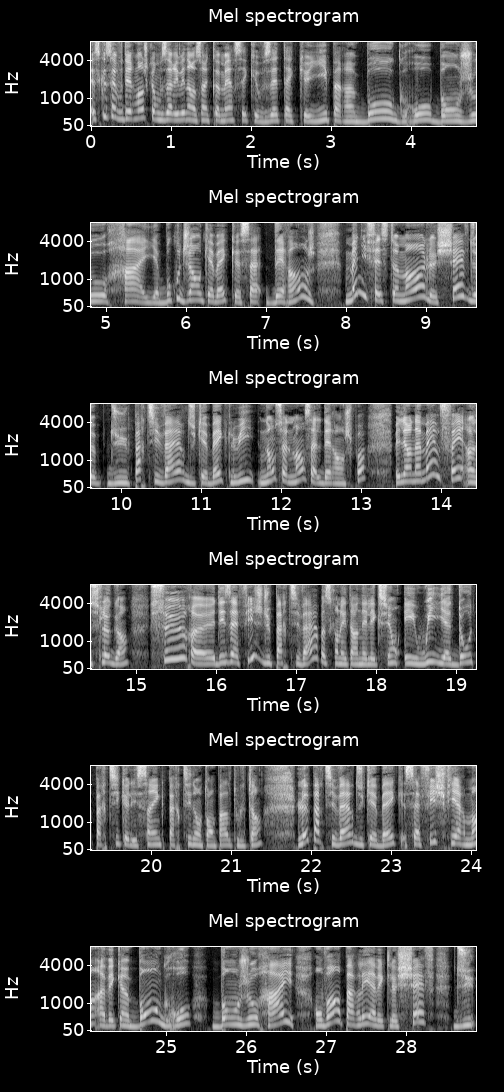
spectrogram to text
Est-ce que ça vous dérange quand vous arrivez dans un commerce et que vous êtes accueilli par un beau gros bonjour hi? Il y a beaucoup de gens au Québec que ça dérange. Manifestement, le chef du Parti vert du Québec, lui, non seulement ça le dérange pas, mais il en a même fait un slogan sur euh, des affiches du Parti vert parce qu'on est en élection et oui, il y a d'autres partis que les cinq partis dont on parle tout le temps. Le Parti vert du Québec s'affiche fièrement avec un bon gros bonjour hi. On va en parler avec le chef du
